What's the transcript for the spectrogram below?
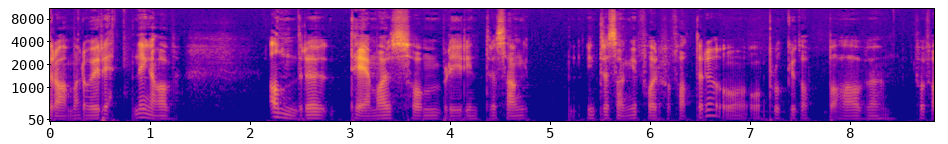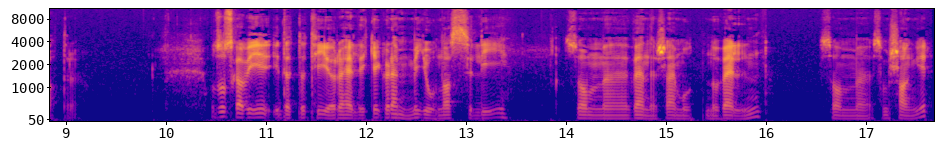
dramaer, og i retning av andre temaer som blir interessant, interessante for forfattere, og, og plukket opp av uh, forfattere. Og så skal vi i dette tiåret heller ikke glemme Jonas Lie, som vender seg mot novellen som, som sjanger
